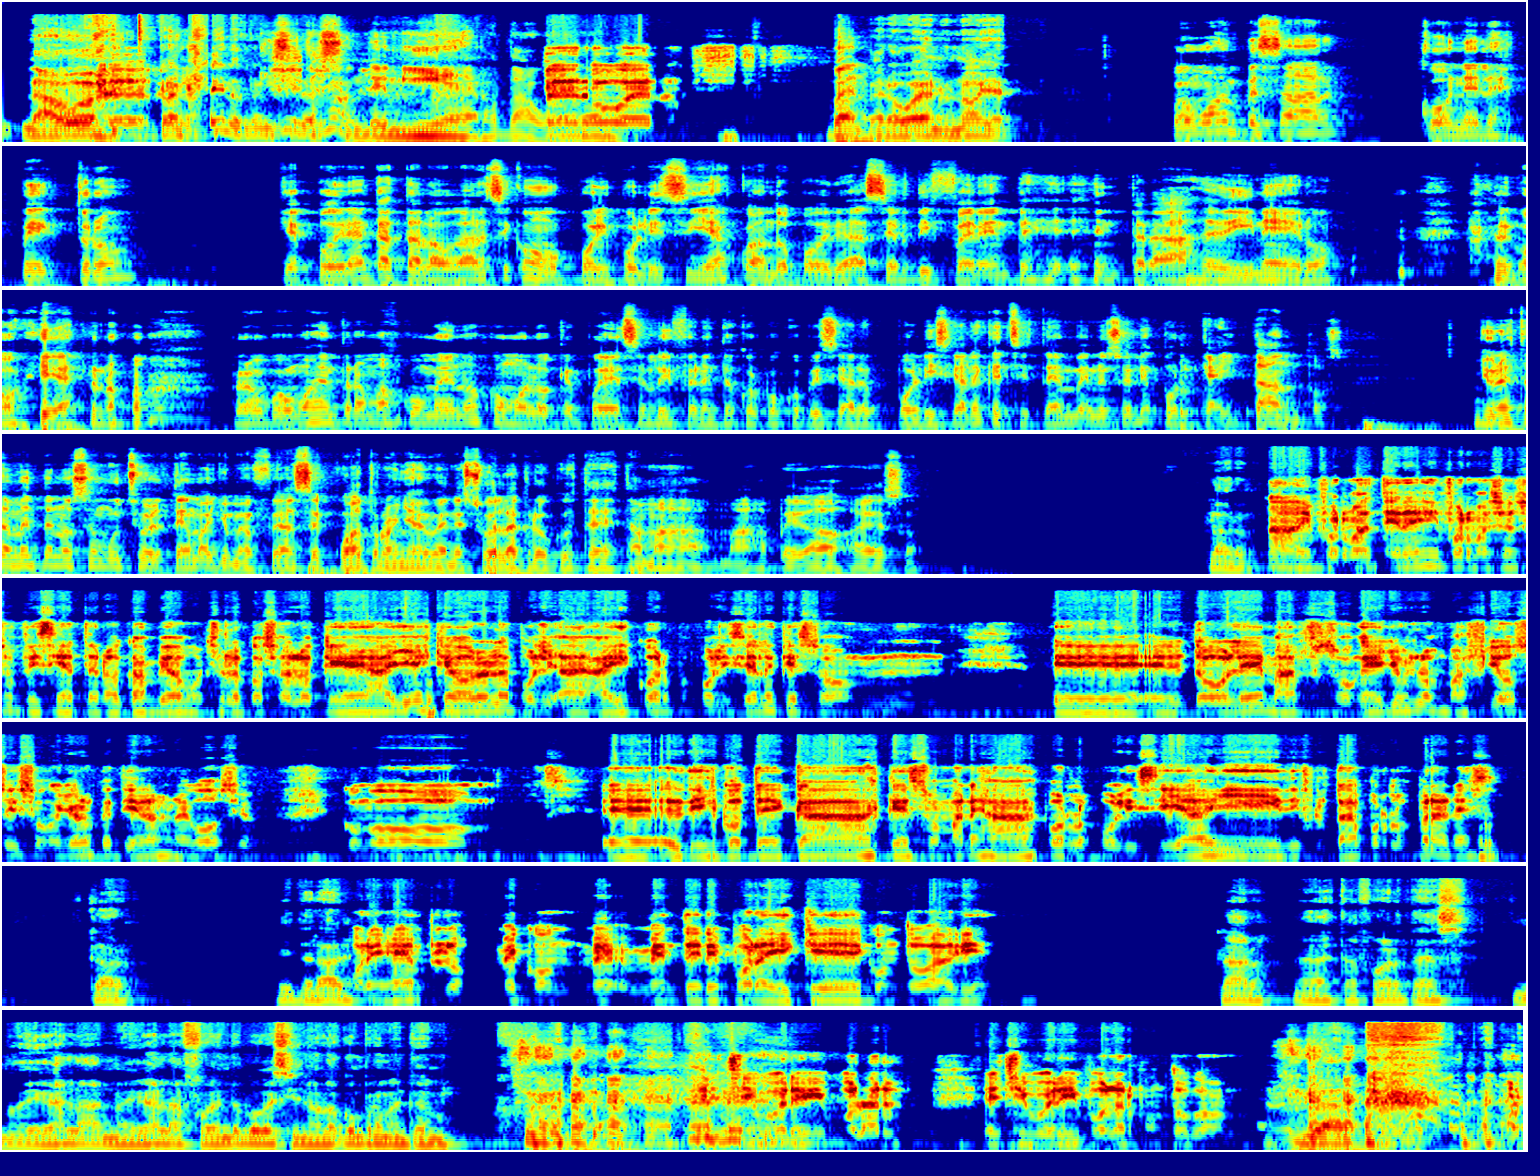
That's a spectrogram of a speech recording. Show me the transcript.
La voz. Eh, tranquilo, tranquilo, situación hermano. de mierda, güey. Pero bueno, Bueno, Pero bueno, no, ya. Podemos empezar con el espectro que podrían catalogarse como pol- policías cuando podría ser diferentes entradas de dinero al gobierno. Pero podemos entrar más o menos como lo que pueden ser los diferentes cuerpos policiales, policiales que existen en Venezuela y porque hay tantos. Yo honestamente no sé mucho del tema, yo me fui hace cuatro años de Venezuela, creo que ustedes están más, más apegados a eso. Claro. nada, informa- tienes información suficiente, no ha cambiado mucho la cosa. Lo que hay es que ahora la hay cuerpos policiales que son eh, el doble, de son ellos los mafiosos y son ellos los que tienen los negocios. Como eh, discotecas que son manejadas por los policías y disfrutadas por los pranes. Claro. Literal. Por ejemplo, me, con- me, me enteré por ahí que contó alguien. Claro, está fuerte eso. No digas la, no digas la fuente porque si no lo comprometemos. El chihuere bipolar, el chihuerebipolar.com. Claro.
